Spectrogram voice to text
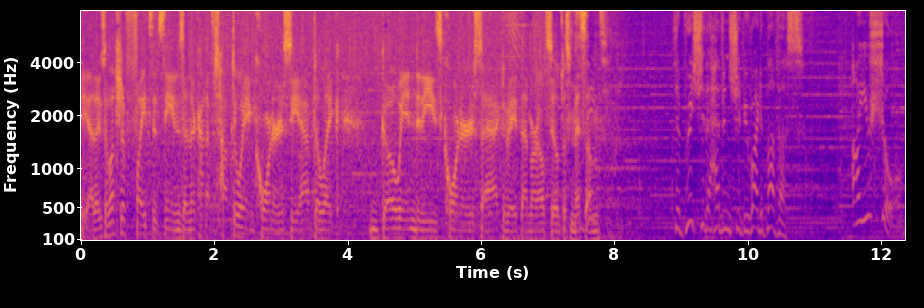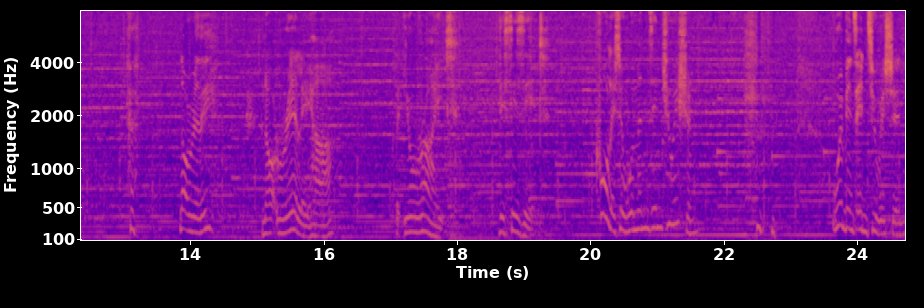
Yeah, there's a bunch of fights it seems, and they're kind of tucked away in corners, so you have to like go into these corners to activate them, or else you'll just miss them. The bridge to the heavens should be right above us. Are you sure? Not really. Not really, huh? But you're right. This is it. Call it a woman's intuition. Women's intuition.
